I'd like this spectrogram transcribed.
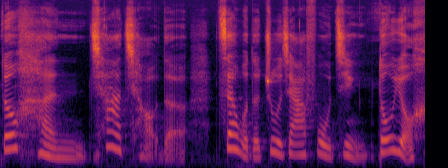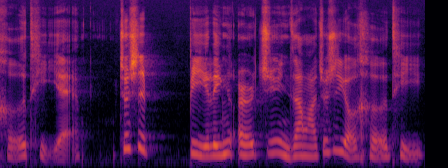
都很恰巧的，在我的住家附近都有合体耶，就是。比邻而居，你知道吗？就是有合体，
